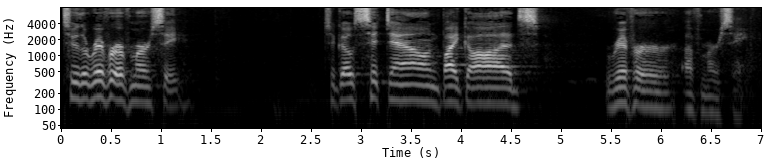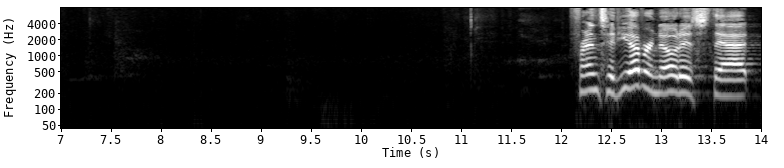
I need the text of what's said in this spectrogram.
to the River of Mercy to go sit down by God's River of Mercy. Friends, have you ever noticed that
